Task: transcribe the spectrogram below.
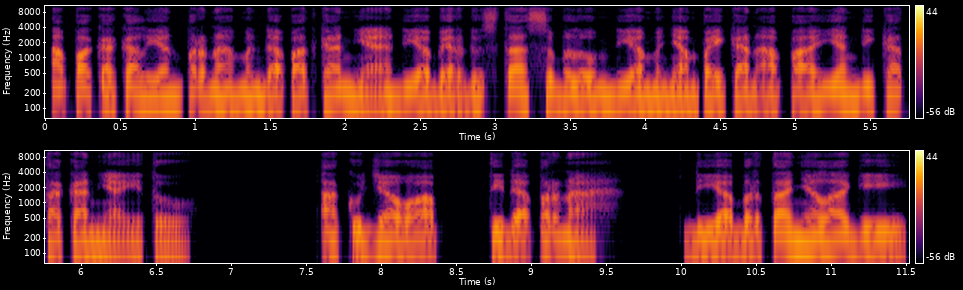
apakah kalian pernah mendapatkannya dia berdusta sebelum dia menyampaikan apa yang dikatakannya itu? Aku jawab, tidak pernah. Dia bertanya lagi,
